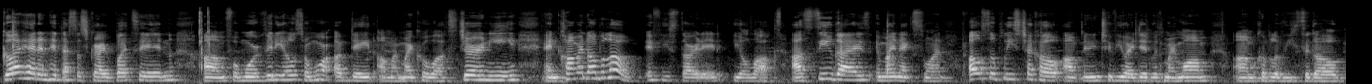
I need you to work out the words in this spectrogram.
go ahead and hit that subscribe button um, for more videos for more update on my micro locs journey and comment down below if you started your locks i'll see you guys in my next one also please check out um, an interview i did with my mom um, a couple of weeks ago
